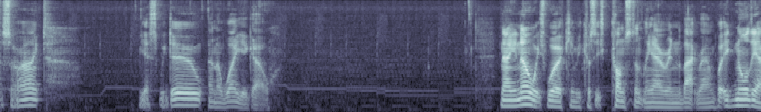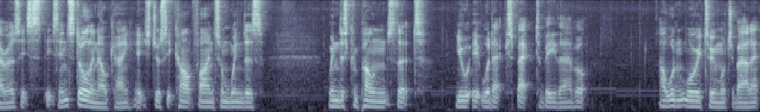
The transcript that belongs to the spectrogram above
That's all right. Yes, we do. And away you go. Now you know it's working because it's constantly error in the background, but ignore the errors. It's it's installing okay. It's just it can't find some Windows Windows components that you it would expect to be there, but I wouldn't worry too much about it.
